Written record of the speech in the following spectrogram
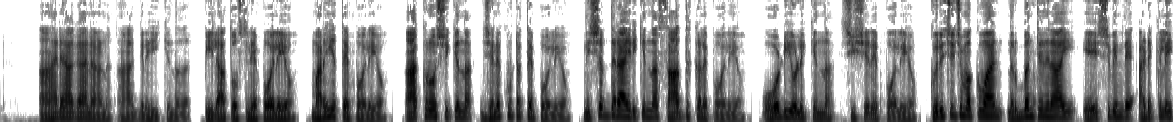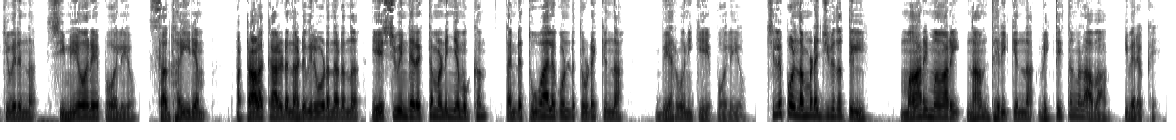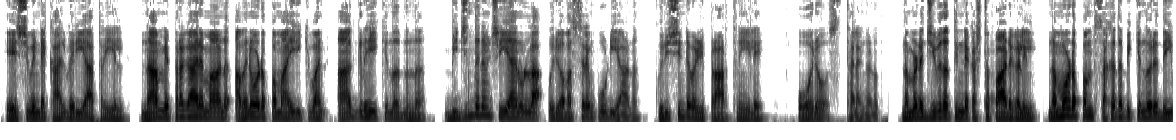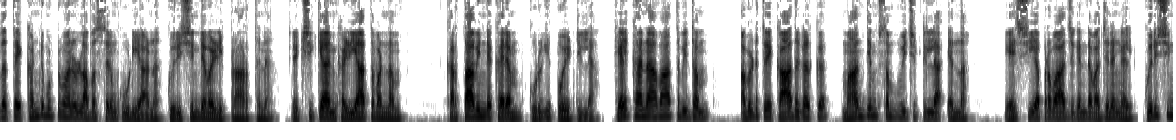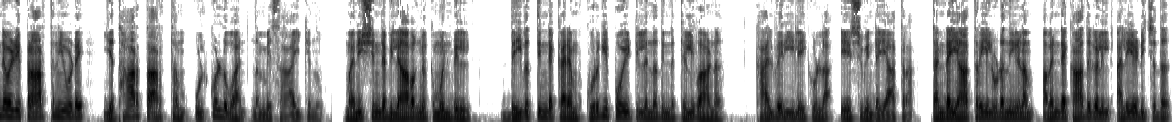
ആരാകാനാണ് ആഗ്രഹിക്കുന്നത്? പീലാത്തോസിനെ പോലെയോ? മറിയത്തെ പോലെയോ? ആക്രോശിക്കുന്ന ജനക്കൂട്ടത്തെപ്പോലെയോ നിശബ്ദരായിരിക്കുന്ന സാധുക്കളെപ്പോലെയോ ഓടിയൊളിക്കുന്ന ശിഷ്യരെപ്പോലെയോ കുരിശു ചുമക്കുവാൻ നിർബന്ധിതനായി യേശുവിന്റെ അടുക്കലേക്ക് വരുന്ന ശിമിയോനെ പോലെയോ സധൈര്യം പട്ടാളക്കാരുടെ നടുവിലൂടെ നടന്ന് യേശുവിന്റെ രക്തമണിഞ്ഞ മുഖം തന്റെ തൂവാല കൊണ്ട് തുടയ്ക്കുന്ന വേറോനിക്കയെപ്പോലെയോ. ചിലപ്പോൾ നമ്മുടെ ജീവിതത്തിൽ മാറി മാറി നാം ധരിക്കുന്ന വ്യക്തിത്വങ്ങളാവാം ഇവരൊക്കെ. യേശുവിന്റെ കാൽവരി യാത്രയിൽ നാം എപ്രകാരമാണ് അവനോടൊപ്പമായിരിക്കുവാൻ ആഗ്രഹിക്കുന്നതെന്ന് വിചിന്തനം ചെയ്യാനുള്ള ഒരു അവസരം കൂടിയാണ് കുരിശിന്റെ വഴി പ്രാർത്ഥനയിലെ ഓരോ സ്ഥലങ്ങളും. നമ്മുടെ ജീവിതത്തിന്റെ കഷ്ടപ്പാടുകളിൽ നമ്മോടൊപ്പം സഹതപിക്കുന്ന ഒരു ദൈവത്തെ കണ്ടുമുട്ടുവാനുള്ള അവസരം കൂടിയാണ് കുരിശിന്റെ വഴി പ്രാർത്ഥന. രക്ഷിക്കാൻ കഴിയാത്തവണ്ണം കർത്താവിന്റെ കരം കുറുകിപ്പോയിട്ടില്ല. കേൾക്കാനാവാത്ത വിധം അവിടുത്തെ കാതുകൾക്ക് മാന്ദ്യം സംഭവിച്ചിട്ടില്ല എന്ന ഏഷ്യ പ്രവാചകന്റെ വചനങ്ങൾ കുരിശിന്റെ വഴി പ്രാർത്ഥനയുടെ യഥാർത്ഥ അർത്ഥം ഉൾക്കൊള്ളുവാൻ നമ്മെ സഹായിക്കുന്നു. മനുഷ്യന്റെ വിലാപങ്ങൾക്ക് മുൻപിൽ ദൈവത്തിന്റെ കരം കുറുകിപ്പോയിട്ടില്ലെന്നതിന്റെ തെളിവാണ് കാൽവരിയിലേക്കുള്ള യേശുവിന്റെ യാത്ര. തന്റെ യാത്രയിലുടനീളം അവന്റെ കാതുകളിൽ അലയടിച്ചത്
